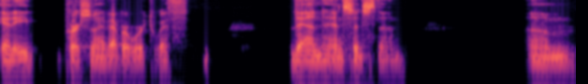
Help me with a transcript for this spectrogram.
any person I've ever worked with, then and since then um,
